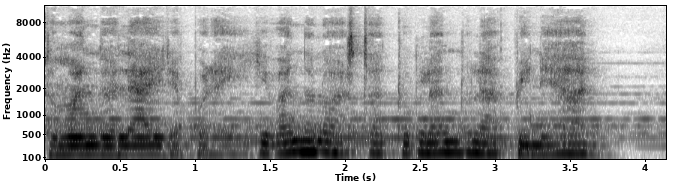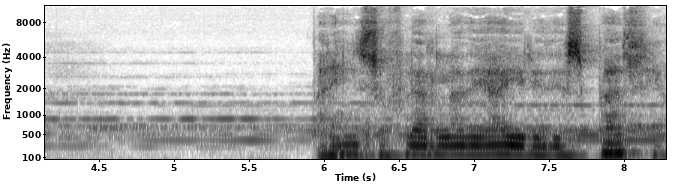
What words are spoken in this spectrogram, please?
tomando el aire por ahí, llevándolo hasta tu glándula pineal para insuflarla de aire despacio.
